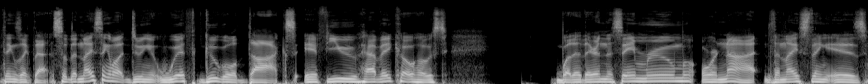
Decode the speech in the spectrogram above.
things like that. So the nice thing about doing it with Google Docs, if you have a co-host, whether they're in the same room or not, the nice thing is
